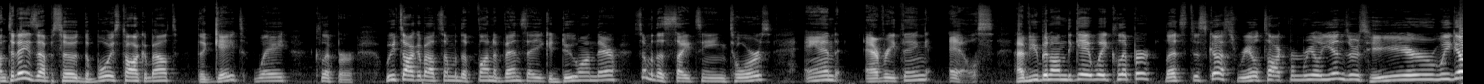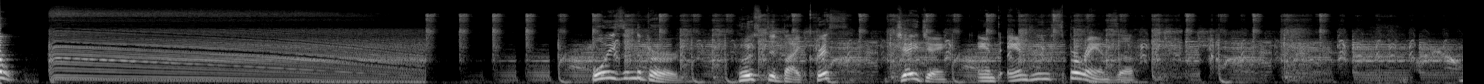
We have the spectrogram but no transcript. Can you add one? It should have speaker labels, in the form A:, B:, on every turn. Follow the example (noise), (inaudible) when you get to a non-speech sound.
A: On today's episode, the boys talk about the Gateway Clipper. We talk about some of the fun events that you could do on there, some of the sightseeing tours, and everything else. Have you been on the Gateway Clipper? Let's discuss real talk from real Yinzers. Here we go. Boys in the Burgh, hosted by Chris, JJ, and Andrew Speranza.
